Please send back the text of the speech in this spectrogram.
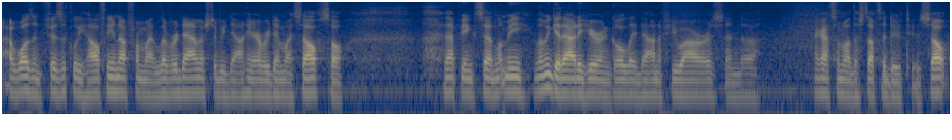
I wasn't physically healthy enough from my liver damage to be down here every day myself. So that being said, let me let me get out of here and go lay down a few hours, and uh, I got some other stuff to do too. So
